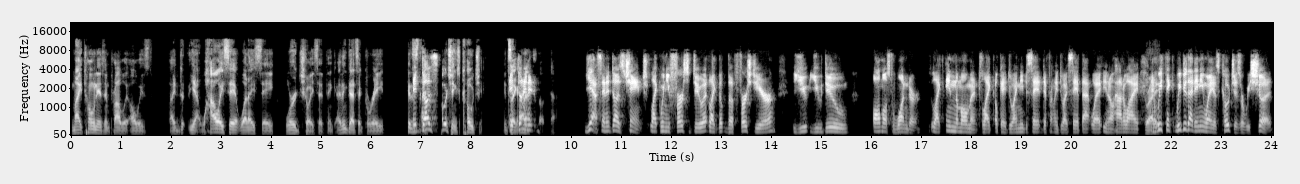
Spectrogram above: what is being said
my tone isn't probably always I, yeah, how I say it, what I say, word choice, I think. I think that's a great cuz It does- coaching's coaching. It's It like do- I'm and it- Yes, and it does change. Like when you first do it, like the, the first year, you you do almost wonder, like in the moment, like, okay, do I need to say it differently? Do I say it that way? You know, how do I? Right. And we think we do that anyway as coaches, or we should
